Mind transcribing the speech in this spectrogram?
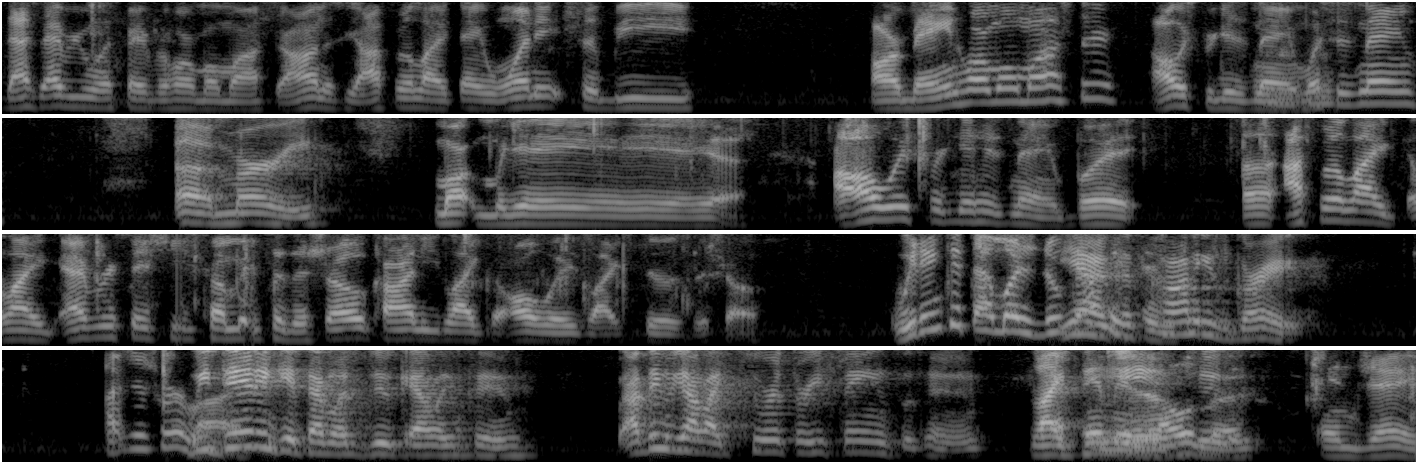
that's everyone's favorite hormone monster. Honestly, I feel like they want it to be our main hormone monster. I always forget his name. Mhm. What's his name? Uh, Maury. Mar- yeah, yeah, yeah, yeah, yeah. I always forget his name, but uh, I feel like like ever since she's come into the show, Connie like always like steals the show. We didn't get that much Duke Yeah, because Connie's great. I just realized We didn't get that much Duke Ellington. I think we got like two or three scenes with him. like the him and end, Lola and Jay.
